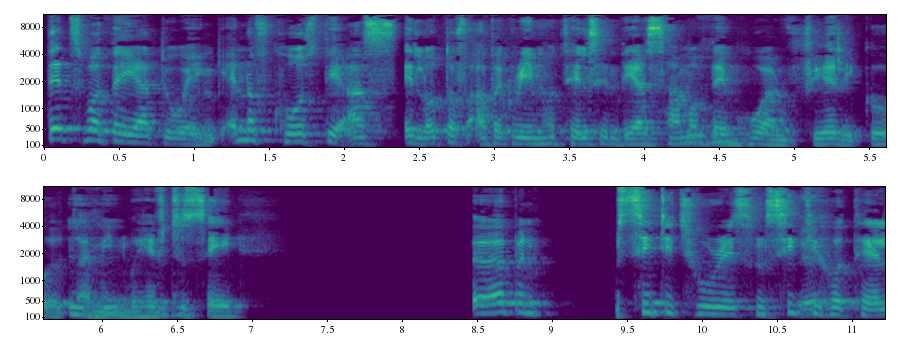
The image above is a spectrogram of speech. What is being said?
that's what they are doing. And of course, there are a lot of other green hotels, and there are some mm-hmm. of them mm-hmm. who are really good. Mm-hmm. I mean, we have mm-hmm. to say, urban city tourism, city yeah. hotel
